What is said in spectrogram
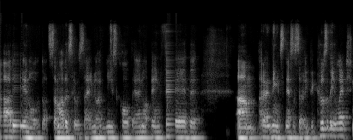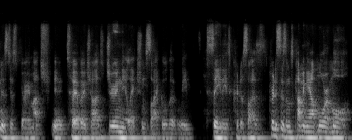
Guardian, or we've got some others who are saying, oh, News Corp, they're not being fair. But Um, I don't think it's necessarily because of the election. It's just very much you know, turbocharged during the election cycle that we see these criticisms coming out more and more.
